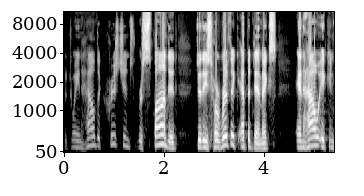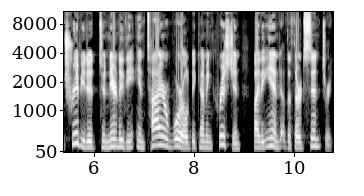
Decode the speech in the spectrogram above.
between how the Christians responded to these horrific epidemics and how it contributed to nearly the entire world becoming Christian by the end of the third century.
